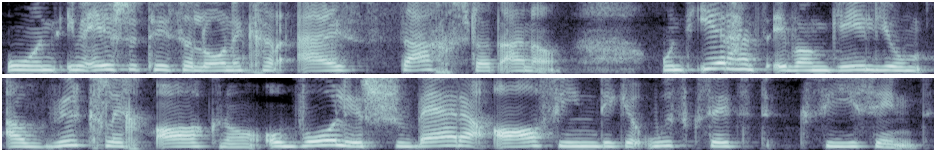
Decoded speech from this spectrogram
Und im 1. Thessaloniker 1,6 steht auch noch, und ihr habt das Evangelium auch wirklich angenommen, obwohl ihr schwere Anfindungen ausgesetzt sind.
